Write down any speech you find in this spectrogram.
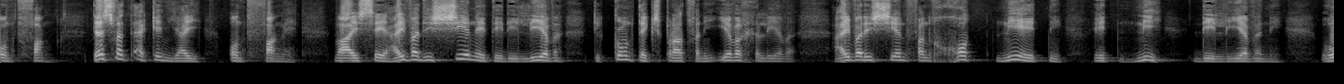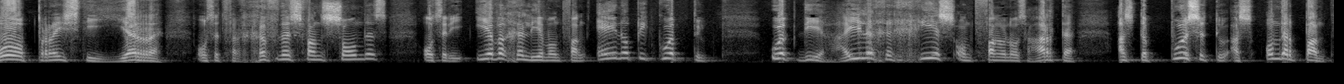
ontvang. Dis wat ek en jy ontvang het. Waar hy sê hy wat die seun het, het die lewe. Die konteks praat van die ewige lewe. Hy wat die seun van God nie het nie, het nie die lewe nie. O, prys die Here. Ons het vergifnis van sondes, ons het die ewige lewe ontvang en op die koop toe ook die Heilige Gees ontvang in ons harte as deposito, as onderpand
